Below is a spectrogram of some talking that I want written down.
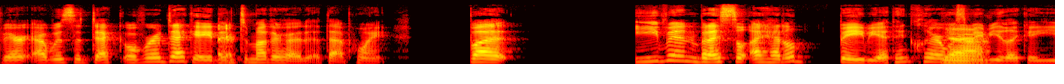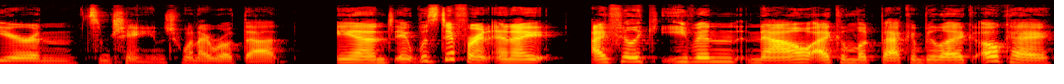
very I was a dec over a decade right. into motherhood at that point, but even but I still I had a baby. I think Claire was maybe like a year and some change when I wrote that, and it was different. And I I feel like even now I can look back and be like, okay,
